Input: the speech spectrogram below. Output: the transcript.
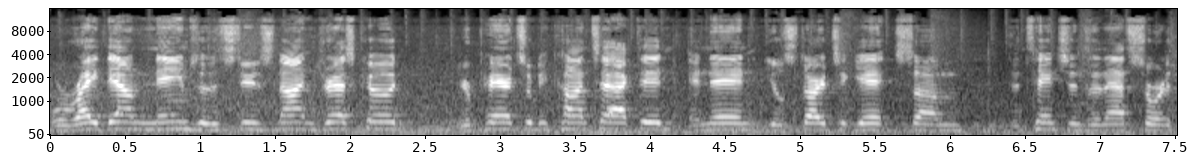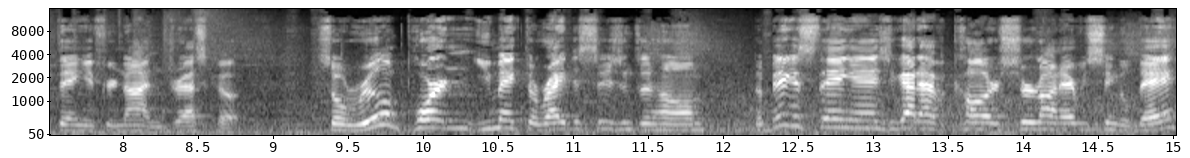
will write down the names of the students not in dress code. Your parents will be contacted, and then you'll start to get some detentions and that sort of thing if you're not in dress code. So real important, you make the right decisions at home. The biggest thing is you gotta have a collared shirt on every single day.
